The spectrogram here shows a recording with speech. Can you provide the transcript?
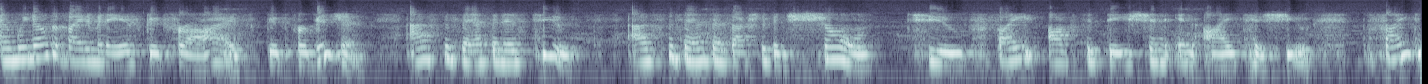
And we know that vitamin A is good for our eyes, good for vision. Astaxanthin is too. Astaxanthin has actually been shown to fight oxidation in eye tissue. Scientists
